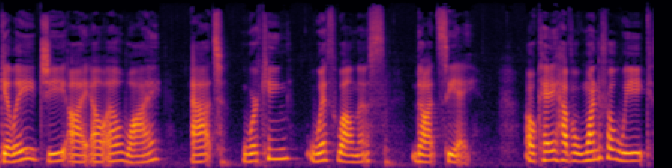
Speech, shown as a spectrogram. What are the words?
Gilly, G I L L Y, at workingwithwellness.ca. Okay, have a wonderful week.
